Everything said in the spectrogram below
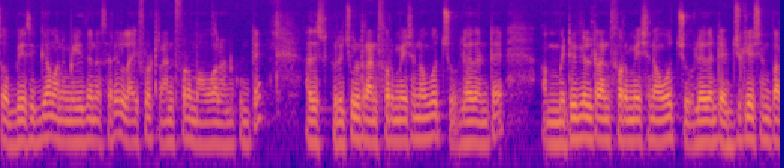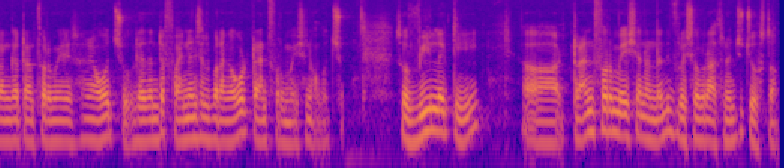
సో బేసిక్గా మనం ఏదైనా సరే లైఫ్లో ట్రాన్స్ఫర్మ్ అవ్వాలనుకుంటే అది స్పిరిచువల్ ట్రాన్స్ఫర్మేషన్ అవ్వచ్చు లేదంటే మెటీరియల్ ట్రాన్స్ఫర్మేషన్ అవ్వచ్చు లేదంటే ఎడ్యుకేషన్ పరంగా ట్రాన్స్ఫర్మేషన్ అవ్వచ్చు లేదంటే ఫైనాన్షియల్ పరంగా కూడా ట్రాన్స్ఫర్మేషన్ అవ్వచ్చు. సో వీళ్ళకి ట్రాన్స్ఫర్మేషన్ అన్నది వృషభ రాశి నుంచి చూస్తాం.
